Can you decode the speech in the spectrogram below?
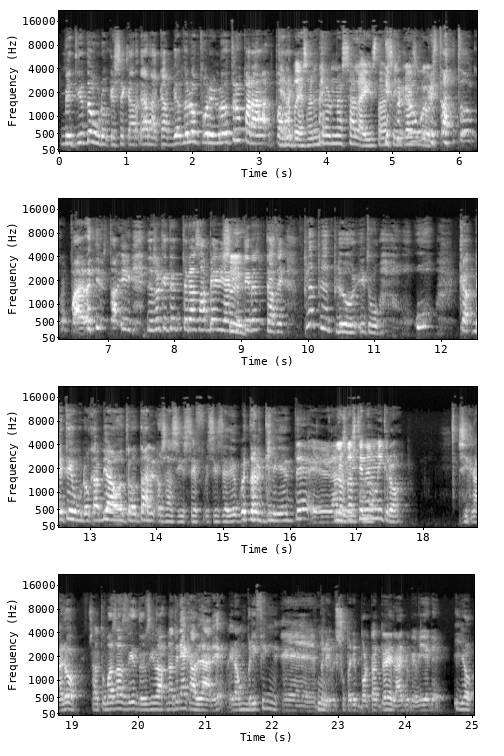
metiendo uno que se cargara, cambiándolo por el otro para... Ya para no podías haber entrado en una sala y estabas sin no, casco. porque estaba todo ocupado y, está, y de eso que te enteras a media Sí. que tienes, te hace plum, plum, plum, y tú, uh, mete uno, cambia otro, tal. O sea, si se, si se dio cuenta el cliente. era ¿Los dos tienen micro? Sí, claro. O sea, tú vas entonces iba. No tenía que hablar, ¿eh? Era un briefing eh, Mm. súper importante del año que viene. Y yo.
